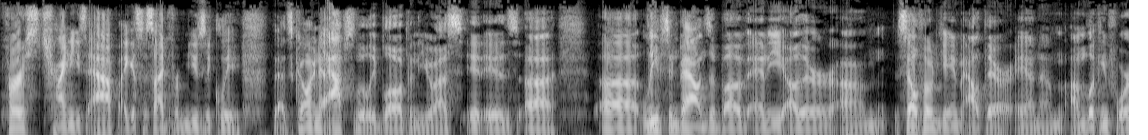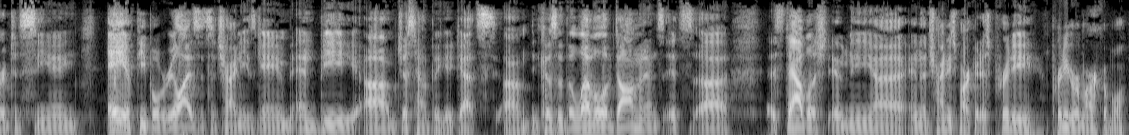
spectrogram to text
first Chinese app, I guess aside from Musical.ly, that's going to absolutely blow up in the US. It is uh, uh, leaps and bounds above any other um, cell phone game out there, and um, I'm looking forward to seeing a if people realize it's a Chinese game, and b um, just how big it gets um, because of the level of dominance it's uh, established in the uh, in the Chinese market is pretty pretty remarkable.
